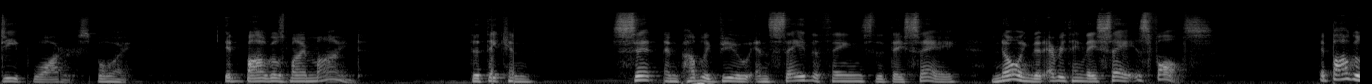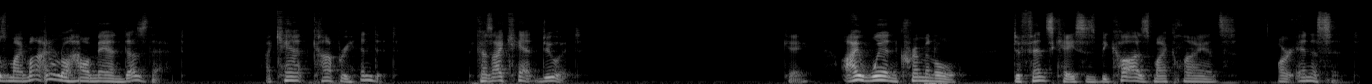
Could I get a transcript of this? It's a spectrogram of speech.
deep waters. Boy, it boggles my mind that they can sit in public view and say the things that they say, knowing that everything they say is false. It boggles my mind. I don't know how a man does that. I can't comprehend it because I can't do it. Okay. I win criminal defense cases because my clients are innocent.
